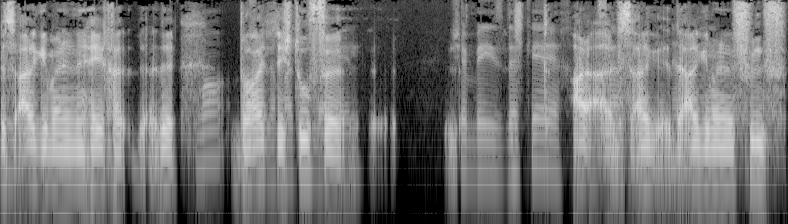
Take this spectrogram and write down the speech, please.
des allgemeinen Hecha, breitete die Stufe der allgemeinen fünf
